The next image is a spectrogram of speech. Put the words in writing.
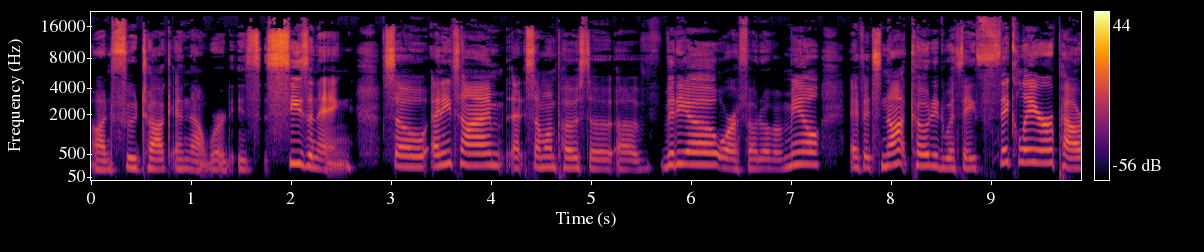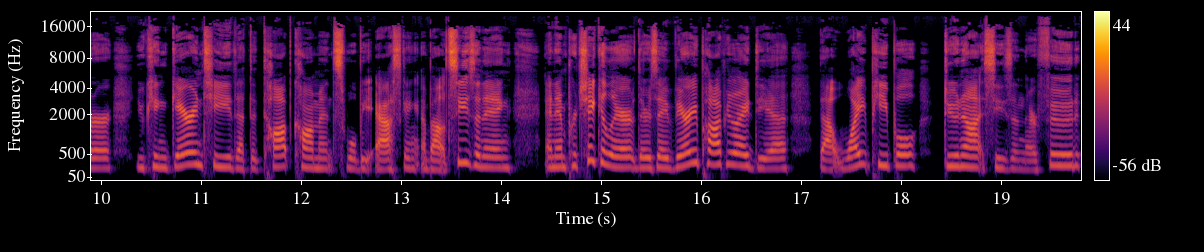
on FoodTok, and that word is seasoning. So anytime that someone posts a, a video or a photo of a meal, if it's not coated with a thick layer of powder, you can guarantee that the top comments will be asking about seasoning. And in particular, there's a very popular idea that white people do not season their food.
